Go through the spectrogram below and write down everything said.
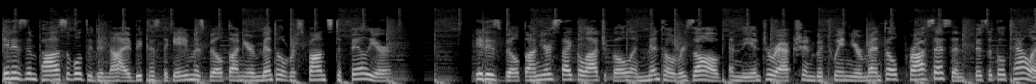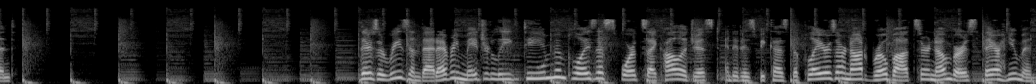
It is impossible to deny because the game is built on your mental response to failure. It is built on your psychological and mental resolve, and the interaction between your mental process and physical talent. There's a reason that every major league team employs a sports psychologist, and it is because the players are not robots or numbers, they are human.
